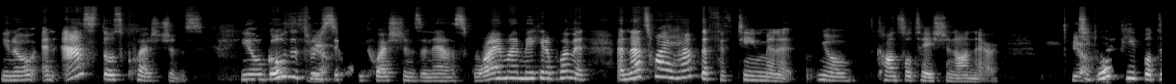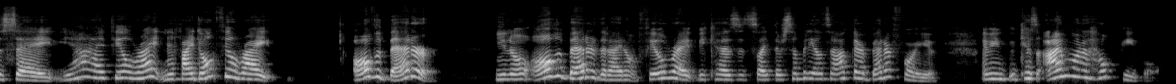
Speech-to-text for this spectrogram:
You know and ask those questions. You know go the 360 yeah. questions and ask why am i making an appointment? And that's why i have the 15 minute you know consultation on there yeah. to get people to say, yeah, I feel right. And if I don't feel right, all the better. You know, all the better that I don't feel right because it's like there's somebody else out there better for you. I mean, because I want to help people.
